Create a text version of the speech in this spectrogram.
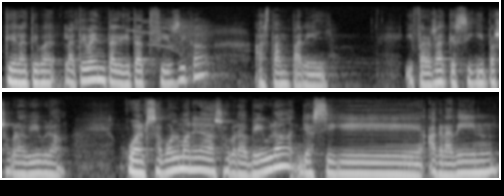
que la teva, la teva integritat física està en perill i faràs el que sigui per sobreviure. Qualsevol manera de sobreviure, ja sigui agredint,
